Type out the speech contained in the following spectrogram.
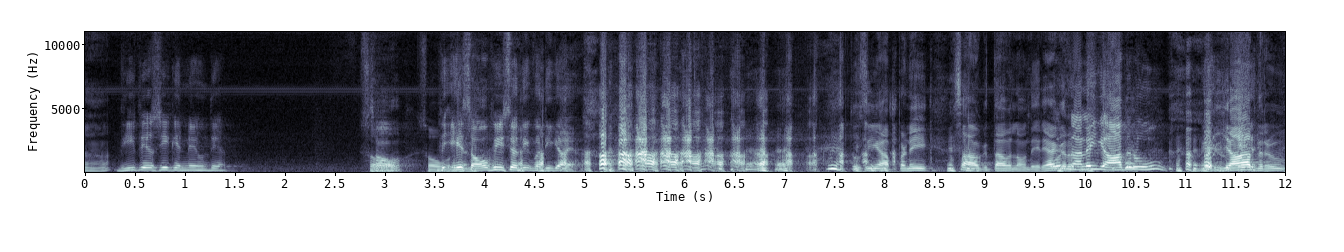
ਹਾਂ। 20 ਤੇ 80 ਕਿੰਨੇ ਹੁੰਦੇ ਆ? ਸੌ, ਸੌ। ਵੀ ਇਹ 100% ਹੀ ਵਧੀਆ ਆ। ਤੁਸੀਂ ਆਪਣੇ ਹਿਸਾਬ ਕਿਤਾਬ ਲਾਉਂਦੇ ਰਿਹਾ ਕਰੋ। ਨਾਲੇ ਯਾਦ ਰਹੂ। ਯਾਦ ਰਹੂ।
